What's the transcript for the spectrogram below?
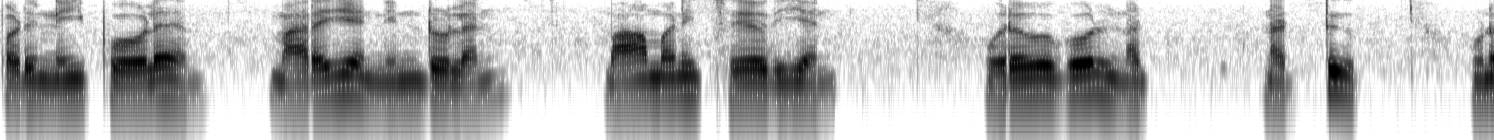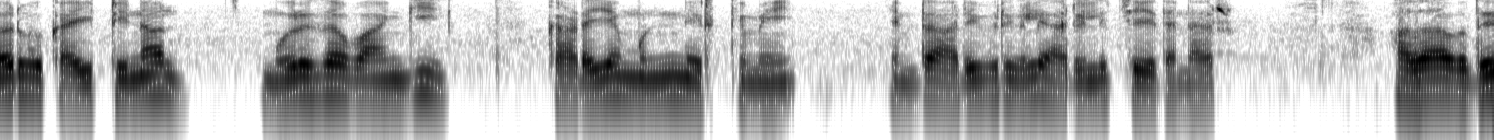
படுநெய் போல மறைய நின்றுளன் மாமணி சேதியன். உறவுகோல் நட் நட்டு உணர்வு கயிற்றினால் முருக வாங்கி கடைய முன் நிற்குமே என்ற அறிவுரைகளை அருளிச் செய்தனர். அதாவது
